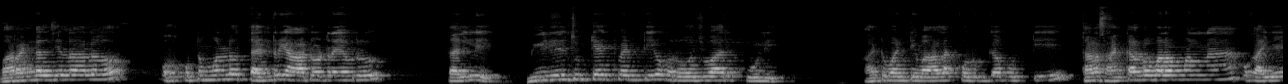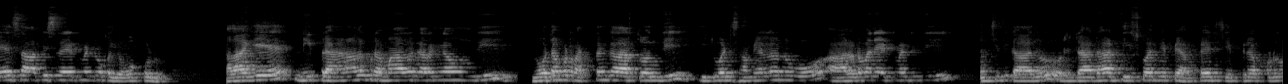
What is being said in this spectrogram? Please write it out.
వరంగల్ జిల్లాలో ఒక కుటుంబంలో తండ్రి ఆటో డ్రైవరు తల్లి బీడీలు చుట్టేటువంటి ఒక రోజువారి కూలి. అటువంటి వాళ్ళ కొడుగ్గా పుట్టి తన సంకల్ప బలం వలన ఒక ఐఏఎస్ ఆఫీసర్ అయినటువంటి ఒక యువకుడు. అలాగే నీ ప్రాణాలకు ప్రమాదకరంగా ఉంది నూటంపటి రక్తం కారుతోంది ఇటువంటి సమయంలో నువ్వు ఆడడం అనేటువంటిది మంచిది కాదు రిటైర్డ్ హార్ట్ తీసుకో అని చెప్పి అంపైర్ చెప్పినప్పుడు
